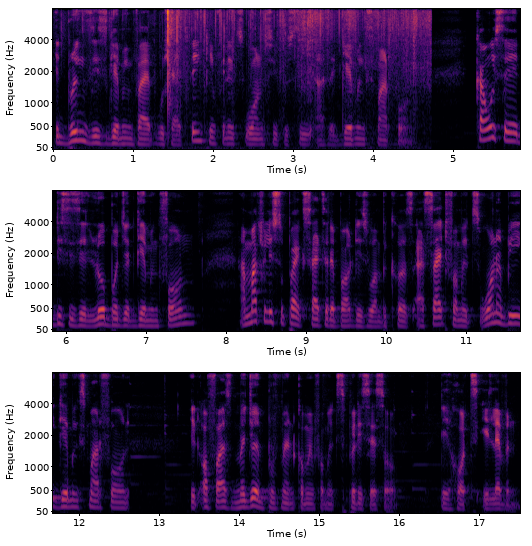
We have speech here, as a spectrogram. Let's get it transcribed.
It brings this gaming vibe which I think Infinix wants you to see as a gaming smartphone. Can we say this is a low budget gaming phone? I'm actually super excited about this one because aside from its wannabe gaming smartphone, it offers major improvement coming from its predecessor, the Hot 11.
